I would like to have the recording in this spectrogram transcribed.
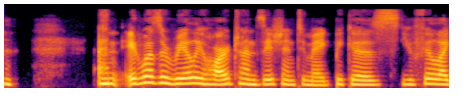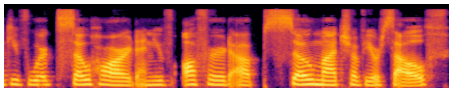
and it was a really hard transition to make because you feel like you've worked so hard and you've offered up so much of yourself.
